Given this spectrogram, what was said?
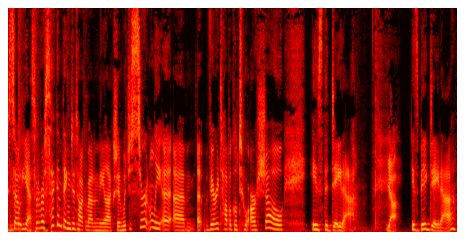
So, yeah, sort of our second thing to talk about in the election, which is certainly a, um, a very topical to our show, is the data. Yeah. Is big data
